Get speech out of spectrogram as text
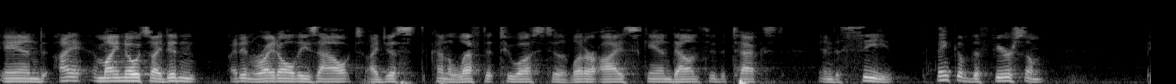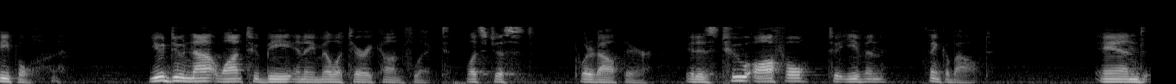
and I my notes I didn't I didn't write all these out. I just kind of left it to us to let our eyes scan down through the text and to see think of the fearsome people. You do not want to be in a military conflict. Let's just put it out there. It is too awful to even think about. And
